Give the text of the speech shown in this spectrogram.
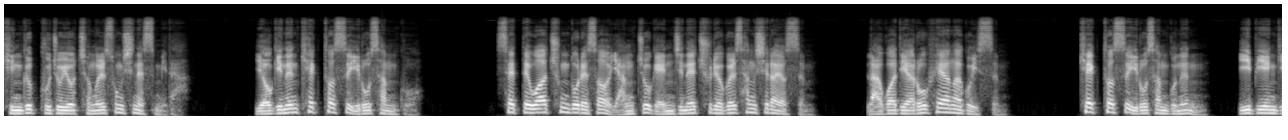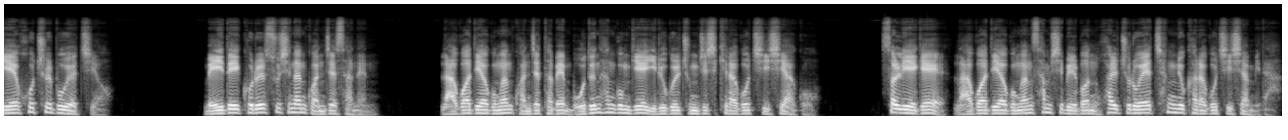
긴급 구조 요청을 송신했습니다. 여기는 캡터스 1539. 새떼와 충돌해서 양쪽 엔진의 추력을 상실하였음. 라과디아로 회항하고 있음. 캡터스 1539는 이 비행기의 호출보였지요. 메이데이콜을 수신한 관제사는 라과디아 공항 관제탑의 모든 항공기의 이륙을 중지시키라고 지시하고 설리에게 라과디아 공항 31번 활주로에 착륙하라고 지시합니다.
